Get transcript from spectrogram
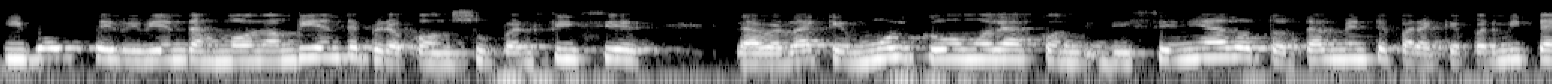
y 20 viviendas monoambiente, pero con superficies la verdad que muy cómoda, con, diseñado totalmente para que permita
